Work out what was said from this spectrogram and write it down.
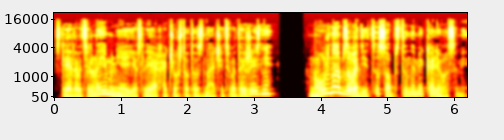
Следовательно, и мне, если я хочу что-то значить в этой жизни, нужно обзаводиться собственными колесами.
